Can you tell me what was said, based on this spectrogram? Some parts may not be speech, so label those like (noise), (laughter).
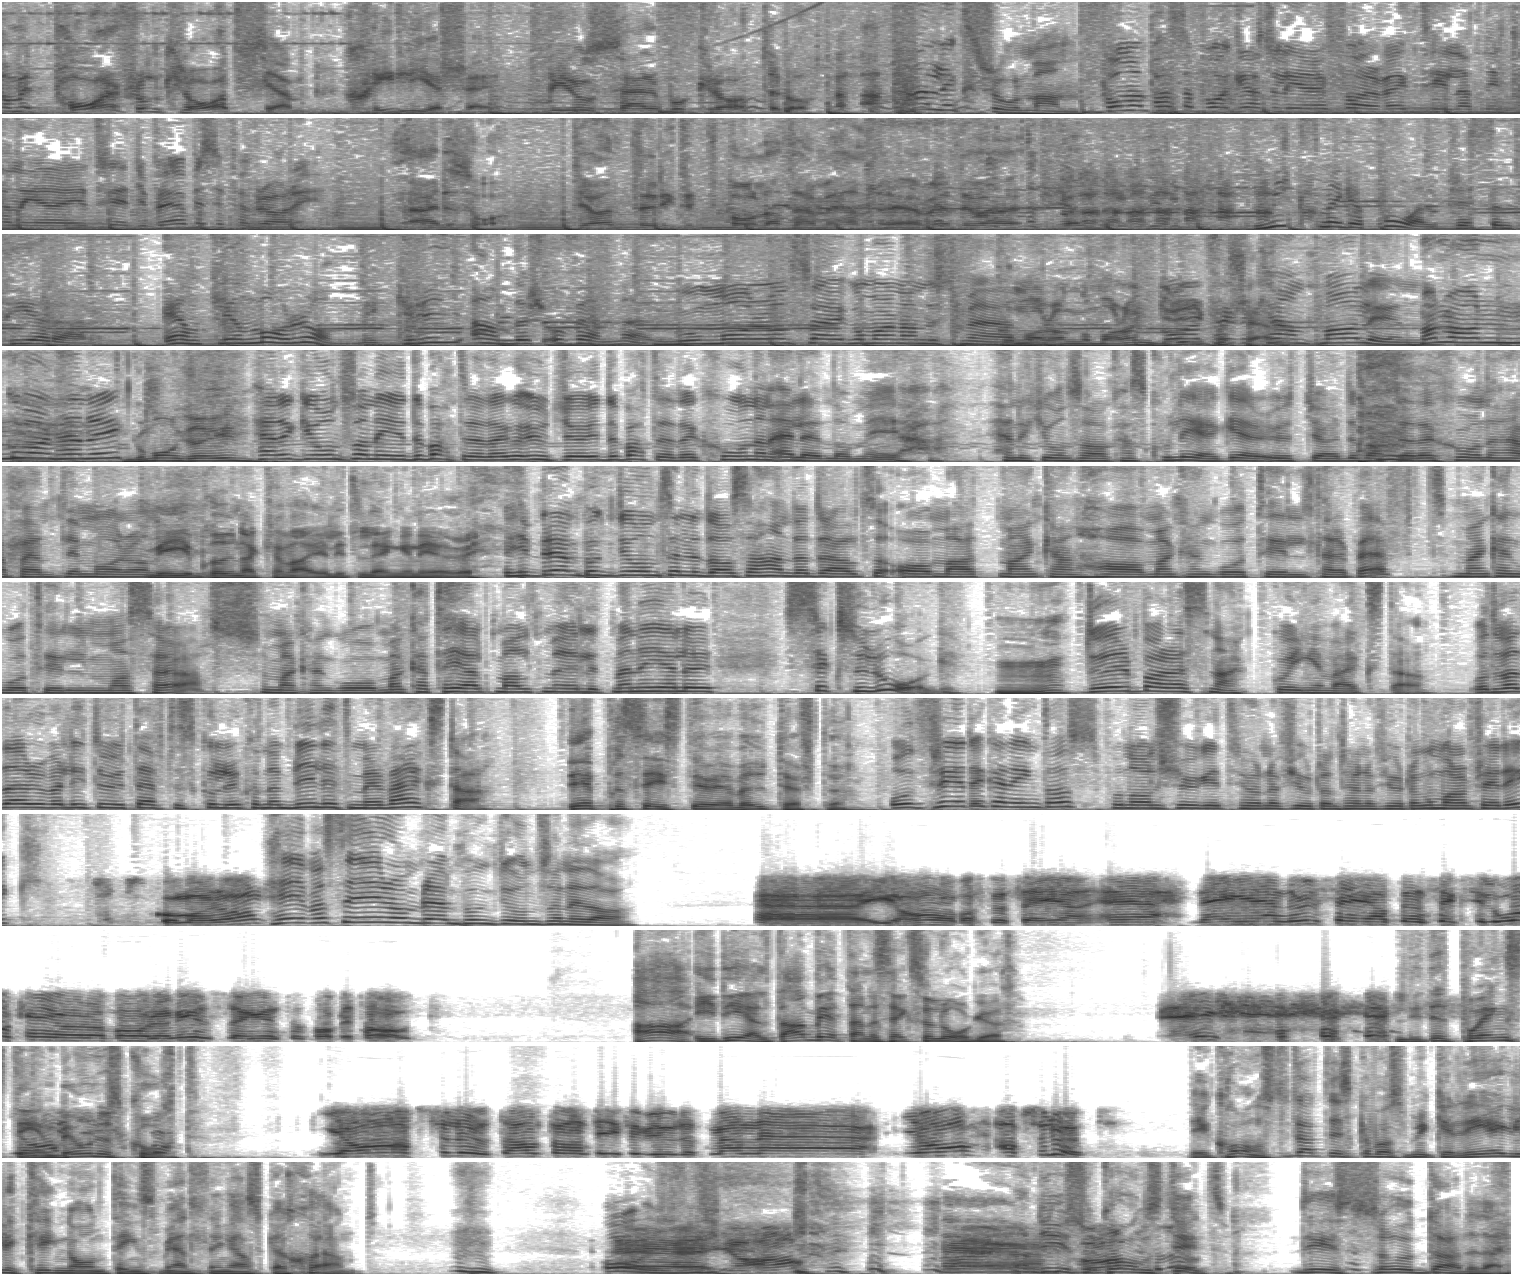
Hörrni, om ett par från Kroatien skiljer sig, blir de serbokrater då? (laughs) Alex Schulman, får man passa på att gratulera i förväg till att ni planerar er tredje bebis i februari? Är det så? Jag har inte riktigt bollat det här med henne. Men det var... (laughs) Mix Megapol presenterar Äntligen morgon med Gry, Anders och vänner. God morgon, Sverige. God morgon, Anders Timell. God morgon, god morgon, God morgon, Gry Forssell. praktikant Malin. God morgon. God morgon, Henrik. God morgon Gry. Henrik Jonsson är ju debattredak- utgör ju debattredaktionen, eller de är, Henrik Jonsson och hans kollegor utgör debattredaktionen här på Äntligen morgon. Vi i bruna kavajer lite längre ner. I Brännpunkt Jonsson idag så handlar det alltså om att man kan, ha, man kan gå till terapeut, man kan gå till massös, man kan, gå, man kan ta hjälp med allt möjligt. Men när det gäller sexolog, då är det bara snack och ingen verkstad. Och det var där du var lite ute efter. Skulle det kunna bli lite mer verkstad? Det är precis det jag var ute efter. Och Fredrik har ringt oss på 020 314 314. God morgon Fredrik. God morgon. Hej, vad säger du om Brännpunkt Jonsson idag? Eh, ja, vad ska jag säga? Uh, nej, jag ändå vill säga att en sexolog kan göra vad den vill så länge den inte tar betalt. Ah, ideellt arbetande sexologer. Nej. (laughs) Litet poängsten, Ja. bonuskort. ja, absolut. Allt annat är förbjudet. Men eh, ja, absolut. Det är konstigt att det ska vara så mycket regler kring någonting som egentligen är ganska skönt. Oj! Eh, (laughs) ja. Det är ju så Ja, konstigt. Det är så udda det där.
